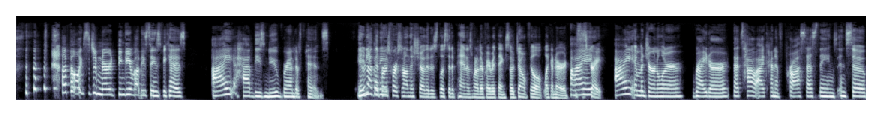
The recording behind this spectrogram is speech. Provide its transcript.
I felt like such a nerd thinking about these things because I have these new brand of pens. You're not the first person on this show that has listed a pen as one of their favorite things. So don't feel like a nerd. This I- is great. I am a journaler, writer. That's how I kind of process things. And so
